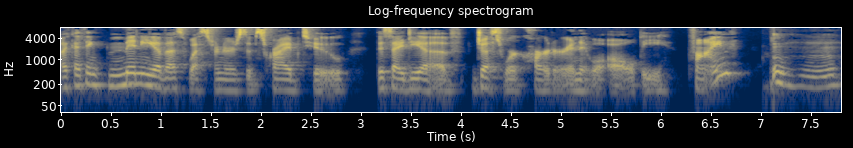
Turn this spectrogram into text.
Like I think many of us Westerners subscribe to this idea of just work harder and it will all be fine. Mm-hmm.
